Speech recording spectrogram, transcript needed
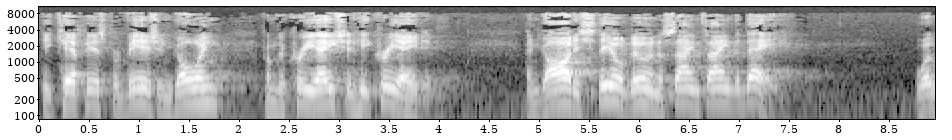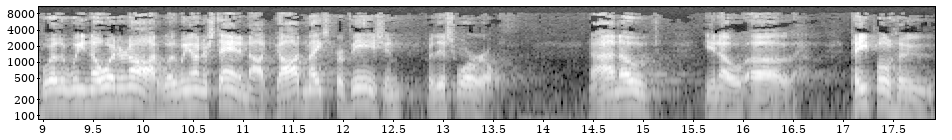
He kept His provision going from the creation He created. And God is still doing the same thing today. Whether we know it or not, whether we understand it or not, God makes provision for this world. Now I know, you know, uh, people who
